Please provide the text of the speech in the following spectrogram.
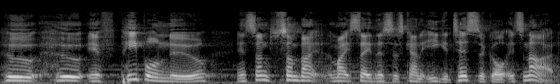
who, who if people knew, and some, some might, might say this is kind of egotistical, it's not.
